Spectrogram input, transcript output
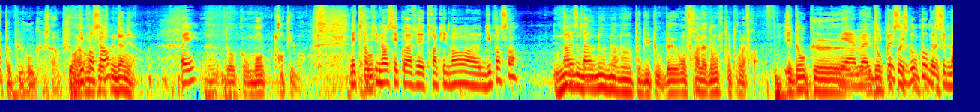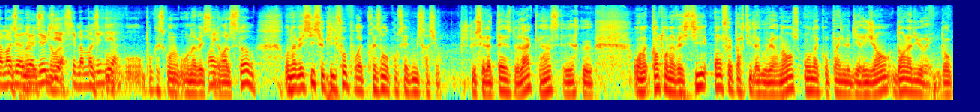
un peu plus haut que ça. Plus on la semaine dernière. Oui. Donc, on monte tranquillement. Mais tranquillement, c'est quoi? Tranquillement 10% non, non, non, non, non, pas du tout. Ben, on fera l'annonce quand on la fera. Et donc, euh, mais un, petit peu, c'est beaucoup, mais c'est le moment de, le dire. C'est le moment de le dire. Pourquoi est-ce qu'on investit dans Alstom? On investit ce qu'il faut pour être présent au conseil d'administration, puisque c'est la thèse de l'AC. Hein, C'est-à-dire que quand on investit, on fait partie de la gouvernance, on accompagne le dirigeant dans la durée. Donc,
